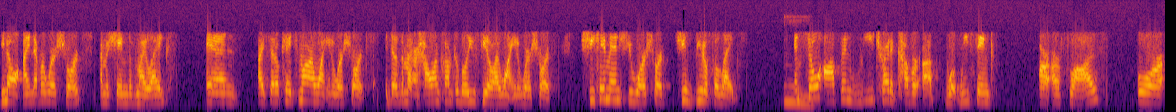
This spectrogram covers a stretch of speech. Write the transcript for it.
you know, I never wear shorts. I'm ashamed of my legs. And I said, okay, tomorrow I want you to wear shorts. It doesn't matter how uncomfortable you feel. I want you to wear shorts. She came in, she wore shorts. She has beautiful legs. Mm. And so often we try to cover up what we think are our flaws or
